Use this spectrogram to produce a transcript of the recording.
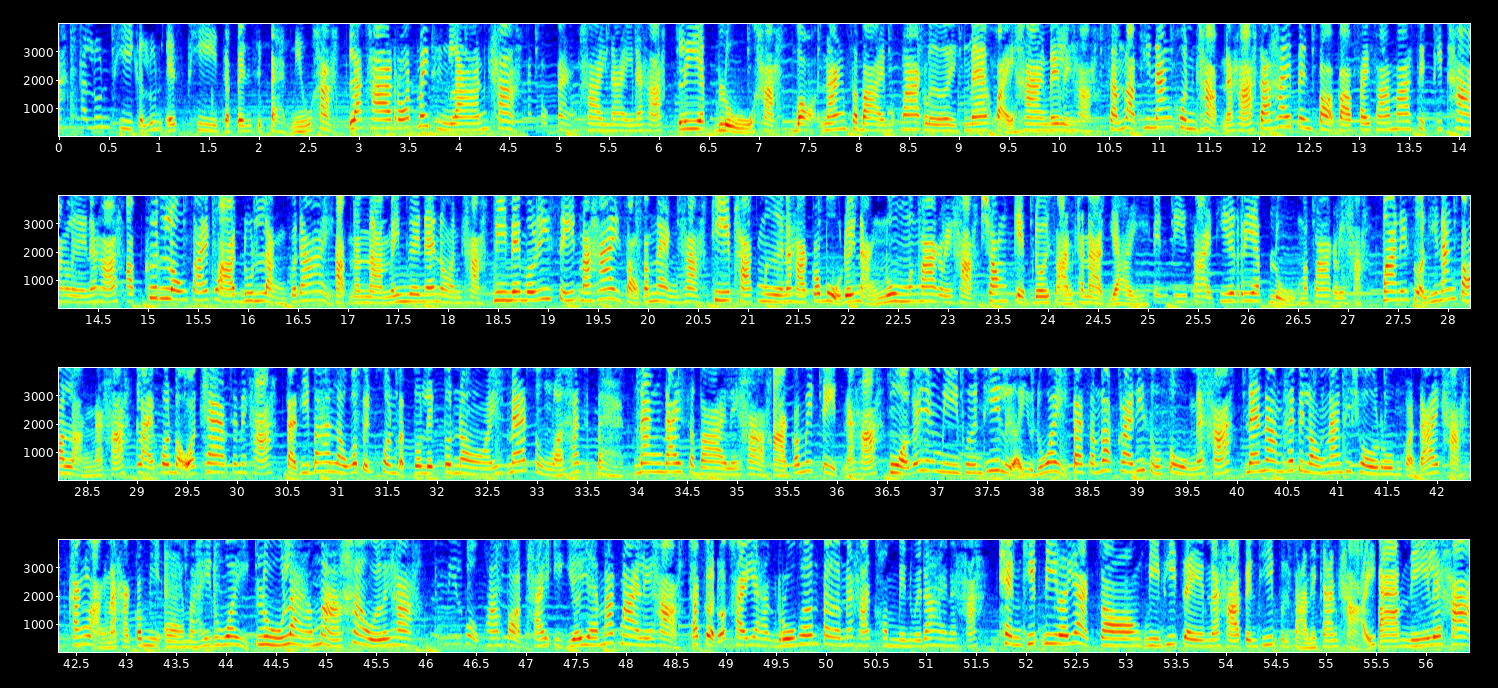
กับรุ่น SP จะเป็น 18 นิ้วค่ะ ราคารถไม่ถึงล้านค่ะการตกแต่งภายในนะคะ เรียบหรูค่ะ เบาะนั่งสบายมากๆเลย แม่ไขว่ห้างได้เลยค่ะสำหรับที่นั่งคนขับนะคะ จะให้เป็นเปราะปรับไฟฟ้ามา10ทิศทางเลยนะคะปรับขึ้นลงซ้ายขวาดุลหลังก็ได้ขับนานๆ ไม่เมื่อยแน่นอนค่ะ มี Memory Seat มาให้ 2ตำแหน่งค่ะ ที่พักมือนะคะ ก็บุด้วยหนังนุ่มมากๆเลยค่ะ ช่องเก็บโดยสารขนาดใหญ่ เป็นดีไซน์ที่เรียบหรูมากๆเลยค่ะ มาในส่วนที่นั่งตอนหลังนะคะ หลายคนบอกว่าแคบใช่ไหมคะแต่ที่บ้านเราก็เป็นคนแบบตัวเล็กตัวน้อย แม่สูง 158 นั่งได้สบายเลยค่ะขาก็ไม่ติดนะคะ หัวก็ยังมีพื้นที่เหลืออยู่ด้วย แต่สำหรับใครที่สูงๆนะคะ แนะนำให้ไปลองนั่งที่โชว์รูมก่อนได้ค่ะ ข้างหลังนะคะ ก็มีแอร์มาให้ด้วยหรูหราหมาเห่าเลยค่ะมีระบบความปลอดภัยอีกเยอะแยะมากมายเลยค่ะ ถ้าเกิดว่าใครอยากรู้เพิ่มเติมนะคะ คอมเมนต์ไว้ได้นะคะ เห็นคลิปนี้แล้วอยากจอง มีพี่เจมส์นะคะ เป็นที่ปรึกษาในการขายตามนี้เลยค่ะ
